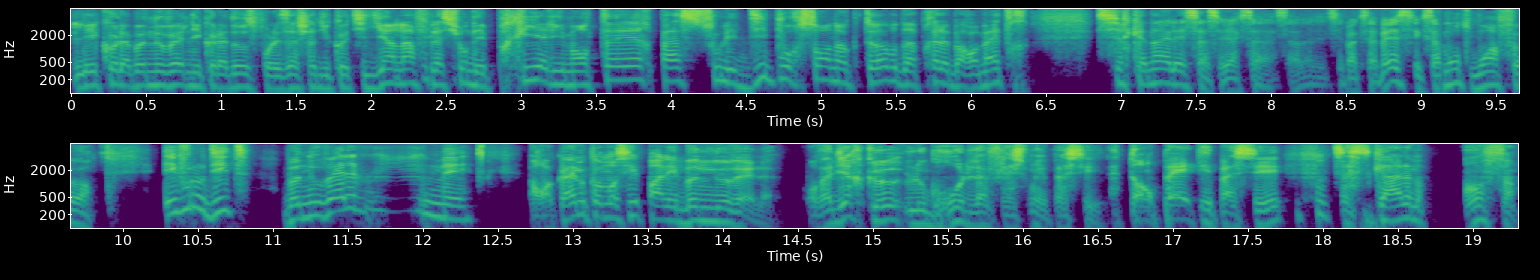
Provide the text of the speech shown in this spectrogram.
L'écho, la bonne nouvelle, Nicolas Dose, pour les achats du quotidien. L'inflation des prix alimentaires passe sous les 10% en octobre, d'après le baromètre Circana LSA. C'est-à-dire que ça, ça c'est pas que ça baisse, c'est que ça monte moins fort. Et vous nous dites, bonne nouvelle, mais. Alors, on va quand même commencer par les bonnes nouvelles. On va dire que le gros de l'inflation est passé. La tempête est passée. Ça se calme, enfin.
